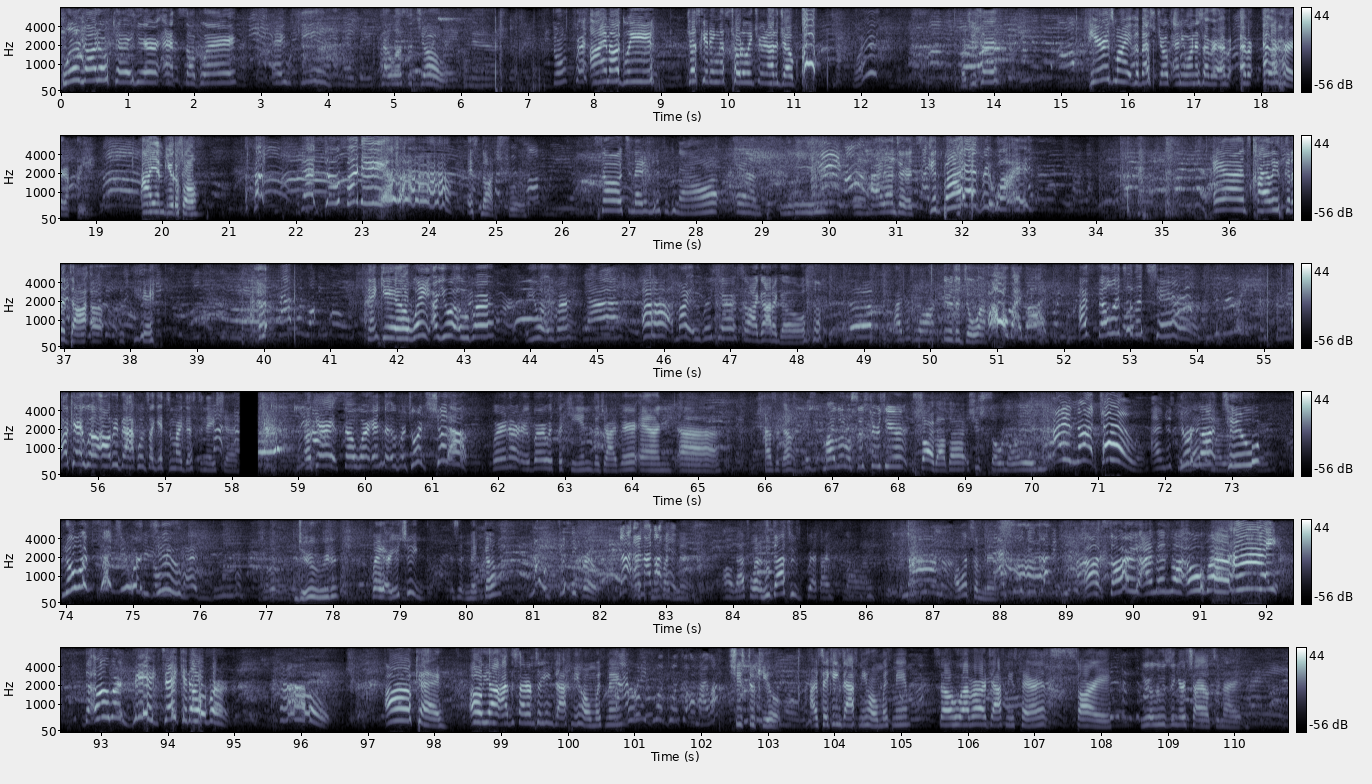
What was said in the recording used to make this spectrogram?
We're not okay here at Subway. Hey, Joaquin, tell us a joke. Don't press. I'm ugly. Just kidding. That's totally true. Not a joke. What? What'd you say? Here is my the best joke anyone has ever ever ever ever heard. I am beautiful. That's so funny! it's not true. So tonight I'm gonna take a nap and sleep and hide under it. Goodbye, everyone! And Kylie's gonna die. Oh, just kidding. Thank you. Wait, are you an Uber? Are you an Uber? Yeah. Uh-huh, my Uber's here, so I gotta go. I just walked through the door. Oh my god! I fell into the chair. Okay, well, I'll be back once I get to my destination. Okay, so we're in the Uber. George, shut up! We're in our Uber with the Keen, the driver, and uh, how's it going? My little sister's here. Sorry about that. She's so annoying. I am not two. I'm just kidding. You're I not little two? No one said you were She's two. only ten, dude. Duh. Dude. Wait, are you chewing? Is it mint gum? No, it's juicy fruit. Yeah, and I got like mint. mint. Oh, that's what. Who? That's whose breath I'm smelling. Mama. I want some mint. I told you to pick me up. Uh, sorry, I'm in the Uber. Hi. The Uber's being taken over. Help. Okay. Oh yeah, I decided I'm taking Daphne home with me. How do you want, want to sit on my lap? She's too cute. I'm taking Daphne home with me. So whoever are Daphne's parents, sorry, you're losing your child tonight.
